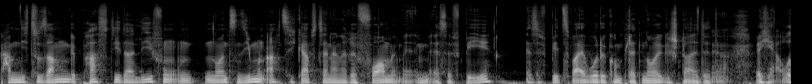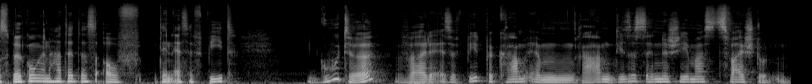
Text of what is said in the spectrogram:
haben nicht zusammengepasst, die da liefen. Und 1987 gab es dann eine Reform im, im SFB. SFB 2 wurde komplett neu gestaltet. Ja. Welche Auswirkungen hatte das auf den SF-Beat? Gute, weil der SF-Beat bekam im Rahmen dieses Sendeschemas zwei Stunden.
